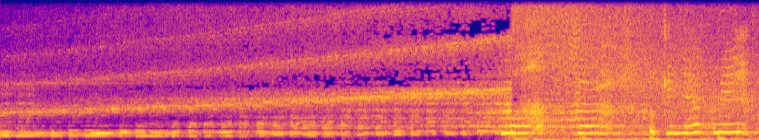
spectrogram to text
Mother, looking at me.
